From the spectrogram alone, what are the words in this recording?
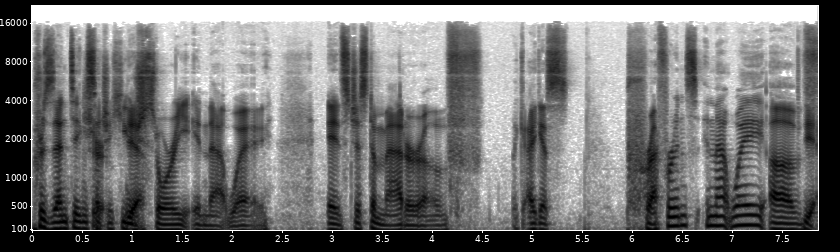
presenting sure. such a huge yeah. story in that way. It's just a matter of like I guess preference in that way of yeah.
